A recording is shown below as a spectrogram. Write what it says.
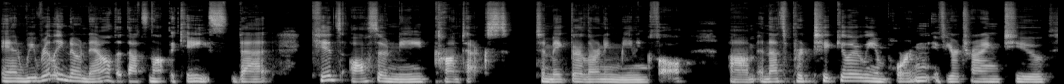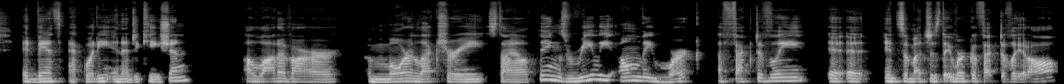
And we really know now that that's not the case, that kids also need context to make their learning meaningful. Um, and that's particularly important if you're trying to advance equity in education. A lot of our more luxury style things really only work effectively in so much as they work effectively at all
